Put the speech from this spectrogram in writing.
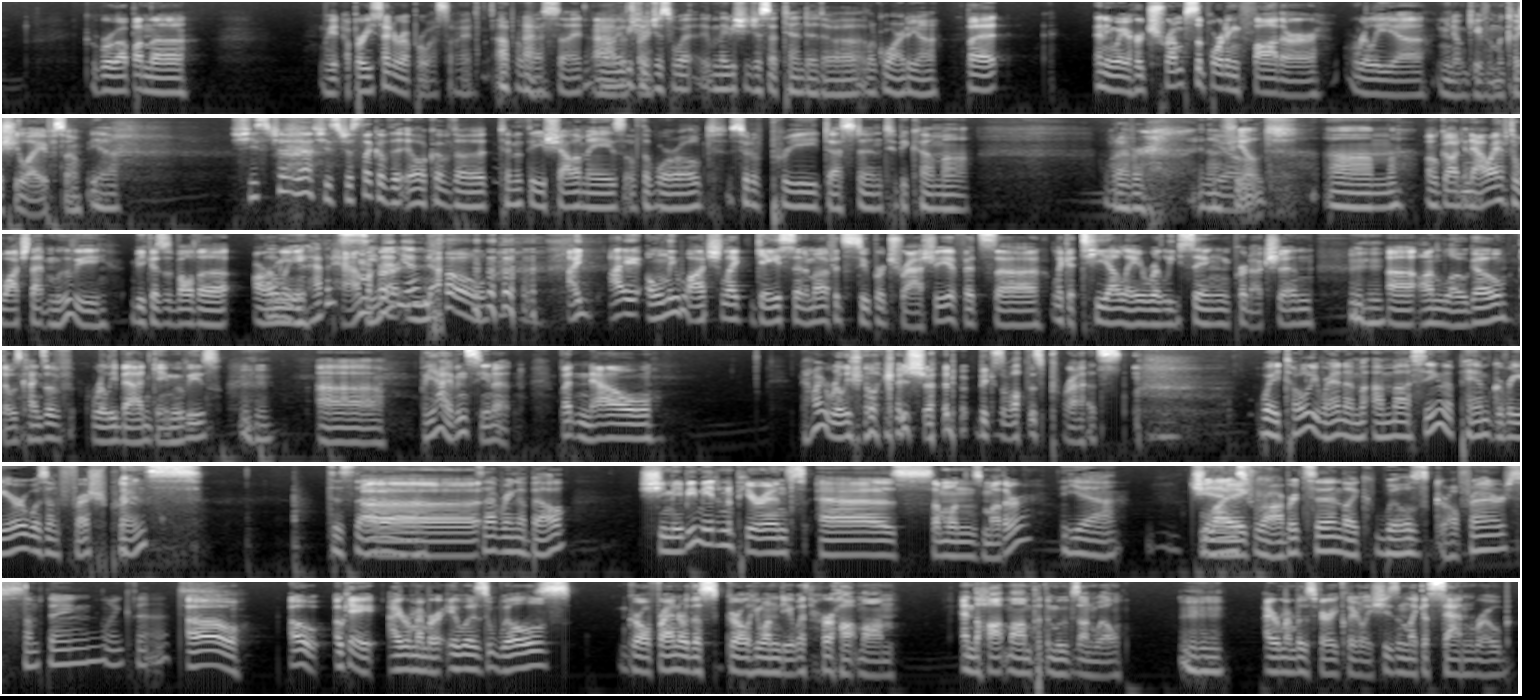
grew up on the wait Upper East Side or Upper West Side. Upper Ah. West Side. Ah, maybe she right. just maybe she just attended uh, LaGuardia. But anyway, her Trump supporting father really, uh, you know, gave them a cushy life. So Yeah. She's just yeah, she's just like of the ilk of the Timothy Chalamets of the world, sort of predestined to become uh whatever in that Yeah. field. Um Oh God! Now I have to watch that movie because of all the Armie. Oh, you haven't hammer. seen it yet? No, I I only watch like gay cinema if it's super trashy. If it's uh like a TLA releasing production Mm-hmm. uh, on Logo, those kinds of really bad gay movies. Mm-hmm. Uh, but yeah, I haven't seen it. But now, now I really feel like I should because of all this press. wait, totally random. I'm uh, seeing that Pam Grier was on Fresh Prince. Does that uh, Uh, does that ring a bell? She maybe made an appearance as someone's mother. Yeah. Janice Like- Robertson, like Will's girlfriend or something like that. Oh, oh, okay. I remember. It was Will's girlfriend or this girl he wanted to date with, her hot mom, and the hot mom put the moves on Will. mm-hmm. I remember this very clearly. She's in like a satin robe.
